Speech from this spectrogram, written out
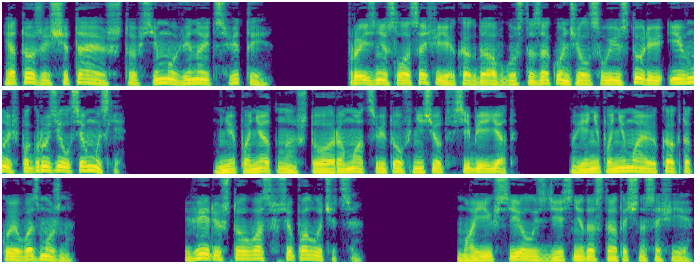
«Я тоже считаю, что всему виной цветы», произнесла София, когда Августа закончил свою историю и вновь погрузился в мысли. Мне понятно, что аромат цветов несет в себе яд, но я не понимаю, как такое возможно. Верю, что у вас все получится. Моих сил здесь недостаточно, София.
